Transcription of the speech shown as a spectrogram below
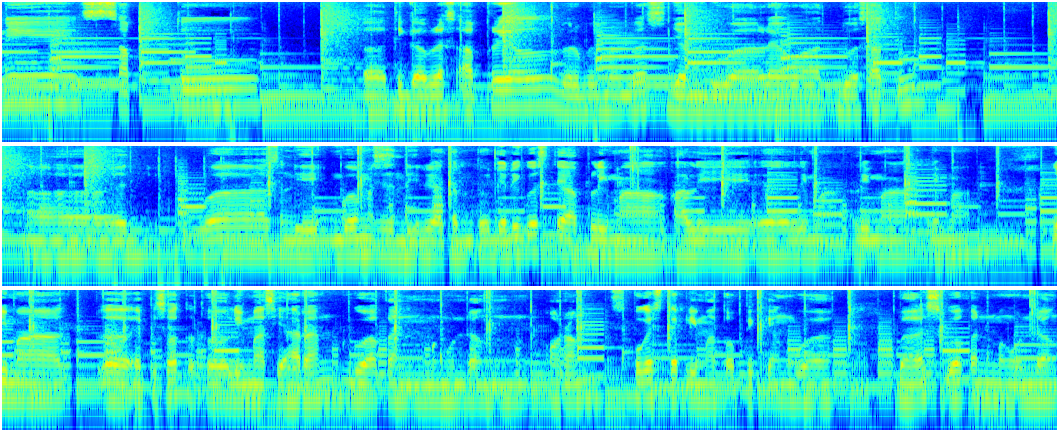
ini Sabtu 13 April 2019 jam 2 lewat 21 uh, eh, gue sendiri gue masih sendiri ya tentu. Jadi gue setiap lima kali eh, lima lima lima lima episode atau lima siaran gue akan mengundang orang. Pokoknya setiap lima topik yang gue bahas gue akan mengundang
